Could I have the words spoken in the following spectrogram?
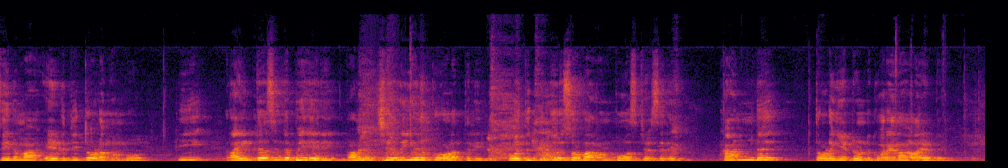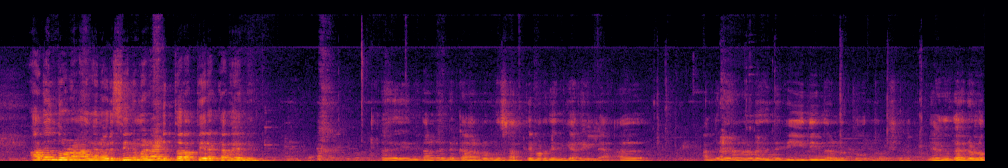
സിനിമ എഴുതി തുടങ്ങുമ്പോൾ ഈ റൈറ്റേഴ്സിന്റെ പേര് വളരെ ചെറിയൊരു കോളത്തിൽ ഒതുക്കുന്ന ഒരു സ്വഭാവം പോസ്റ്റേഴ്സിൽ കണ്ട് തുടങ്ങിയിട്ടുണ്ട് കുറെ നാളായിട്ട്. അതെന്തുകൊണ്ടാണ് അങ്ങനെ ഒരു സിനിമയുടെ അടിത്തറ തിരക്കഥയല്ലേ? എന്താണ് അതിന്റെ കാരണം എന്ന് സത്യം പറഞ്ഞാൽ എനിക്കറിയില്ല. അത് അങ്ങനെയാണ് അതിന്റെ രീതി എന്നാണ് തോന്നുന്നത്. പക്ഷെ ഞങ്ങൾക്ക് അതിനുള്ള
